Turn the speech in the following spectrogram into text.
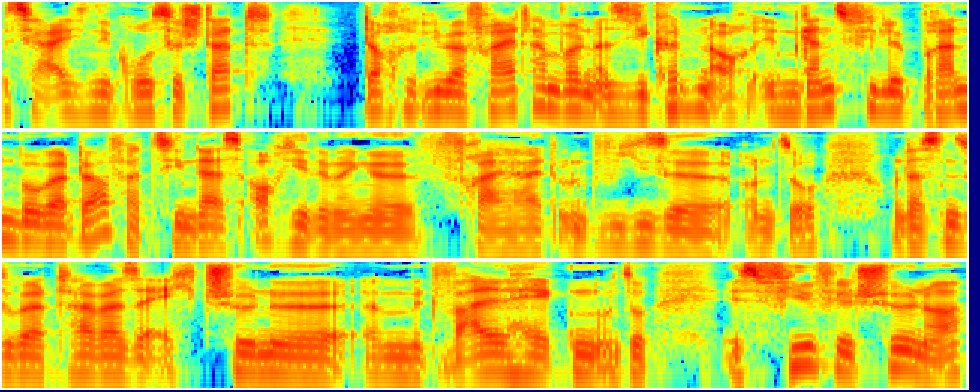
ist ja eigentlich eine große Stadt, doch lieber Freiheit haben wollen. Also die könnten auch in ganz viele Brandenburger Dörfer ziehen. Da ist auch jede Menge Freiheit und Wiese und so. Und das sind sogar teilweise echt schöne äh, mit Wallhecken und so. Ist viel, viel schöner.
